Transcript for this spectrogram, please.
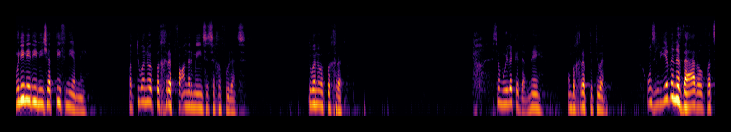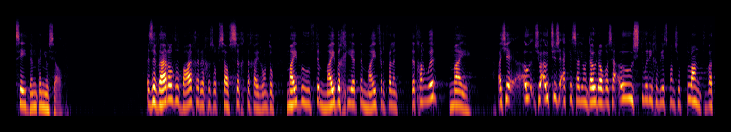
moenie net die inisiatief neem nie. Maar toon ook begrip vir ander mense se gevoelens. Toon ook begrip. Ja, dis 'n moeilike ding, nê, nee, om begrip te toon. Ons lewe in 'n wêreld wat sê dink aan jouself is 'n wêreld wat baie gerig is op selfsugtigheid rondom my behoeftes, my begeerte, my vervulling. Dit gaan oor my. As jy ou so oud soos ek is, sal jy onthou daar was 'n ou storie gewees van so 'n plant wat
